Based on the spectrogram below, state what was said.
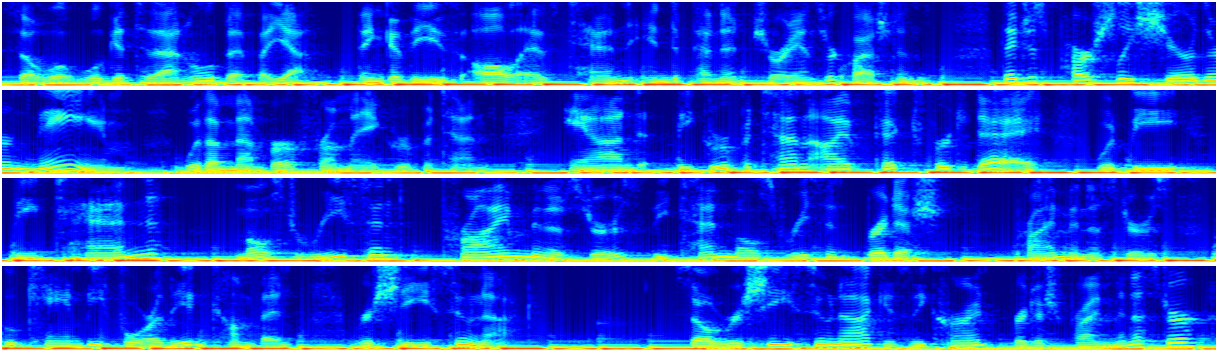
So we'll, we'll get to that in a little bit. But yeah, think of these all as 10 independent short answer questions. They just partially share their name with a member from a group of 10. And the group of 10 I've picked for today would be the 10 most recent prime ministers, the 10 most recent British prime ministers who came before the incumbent Rishi Sunak. So, Rishi Sunak is the current British Prime Minister.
